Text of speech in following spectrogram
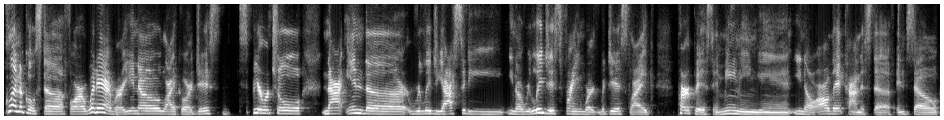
clinical stuff or whatever, you know, like, or just spiritual, not in the religiosity, you know, religious framework, but just like purpose and meaning and you know all that kind of stuff. And so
